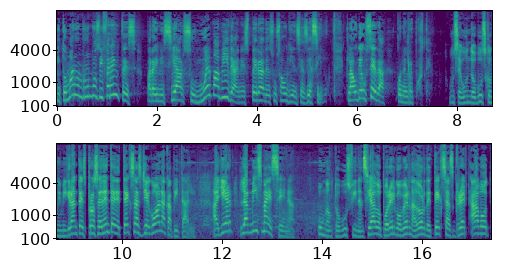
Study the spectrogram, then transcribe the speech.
y tomaron rumbos diferentes para iniciar su nueva vida en espera de sus audiencias de asilo. Claudia Uceda con el reporte. Un segundo bus con inmigrantes procedente de Texas llegó a la capital. Ayer, la misma escena. Un autobús financiado por el gobernador de Texas, Greg Abbott,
